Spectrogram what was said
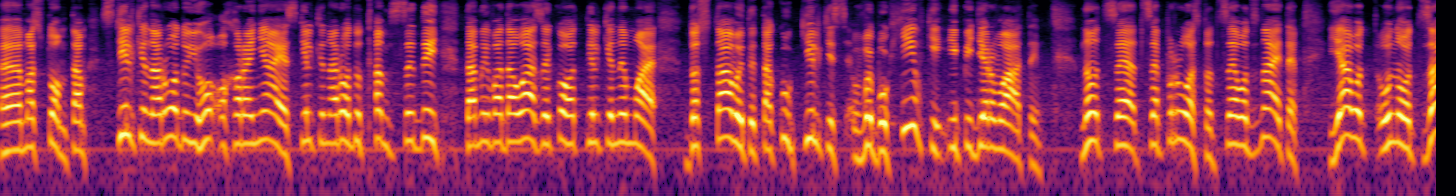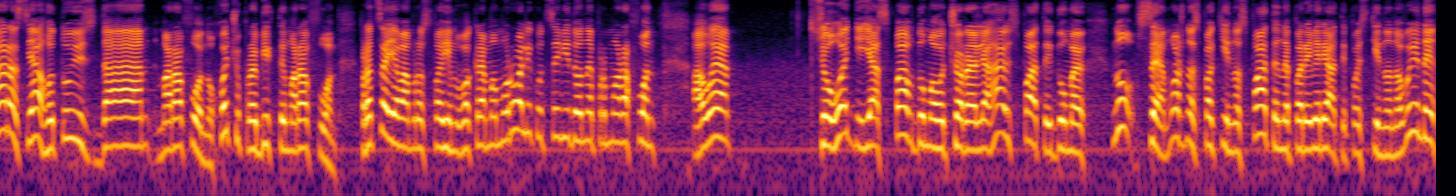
е, мостом, там скільки народу його охороняє, скільки народу там сидить, там і водолази, якого тільки немає. Доставити таку кількість вибухівки і підірвати. Ну це, це просто. Це, от знаєте, я от, ну, от зараз я готуюсь до марафону. Хочу пробігти марафон. Про це я вам розповім в окремому ролику. Це відео не про марафон, але. Сьогодні я спав, думав, вчора лягаю спати і думаю, ну все, можна спокійно спати, не перевіряти постійно новини.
